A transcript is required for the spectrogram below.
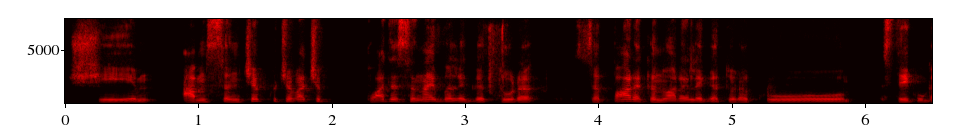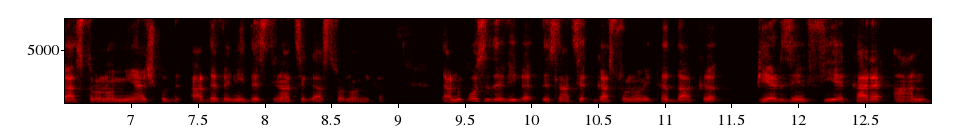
Și am să încep cu ceva ce poate să n-aibă legătură să pară că nu are legătură cu strict cu gastronomia și cu a deveni destinație gastronomică. Dar nu poți să devii destinație gastronomică dacă pierzi în fiecare an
